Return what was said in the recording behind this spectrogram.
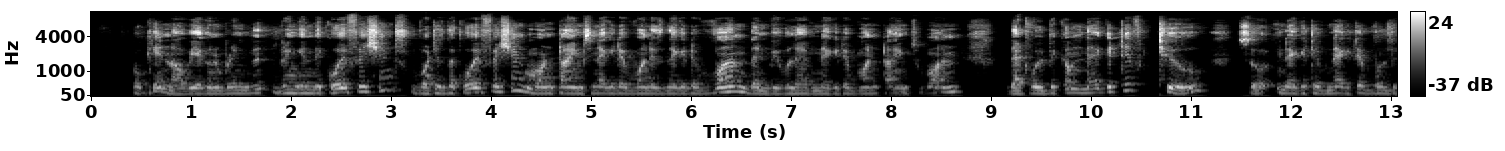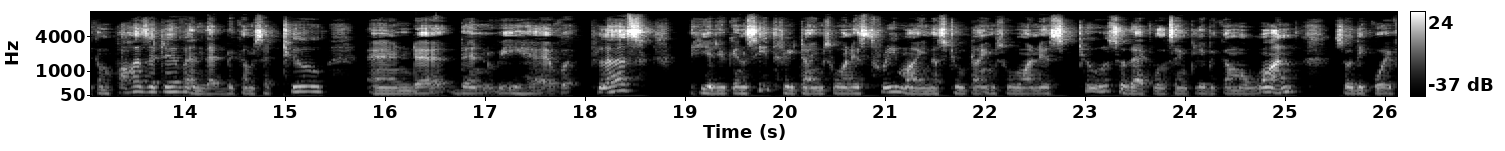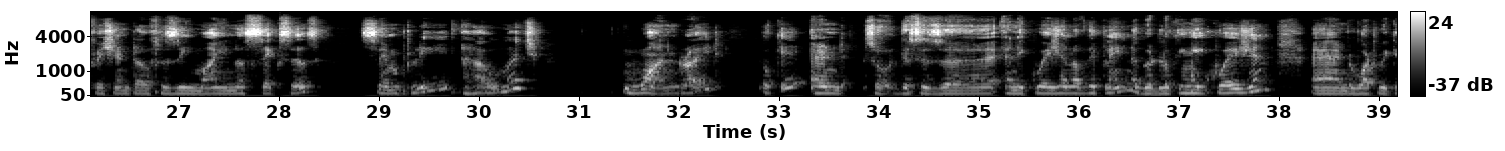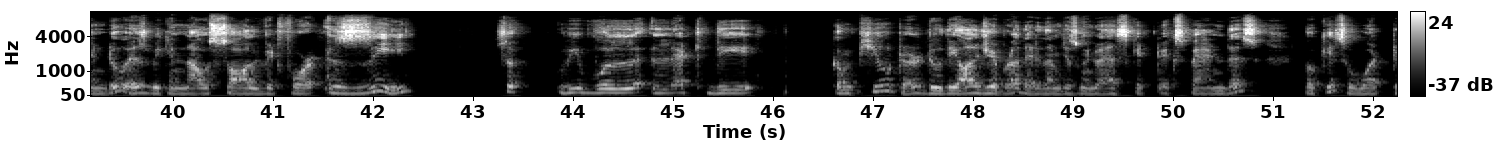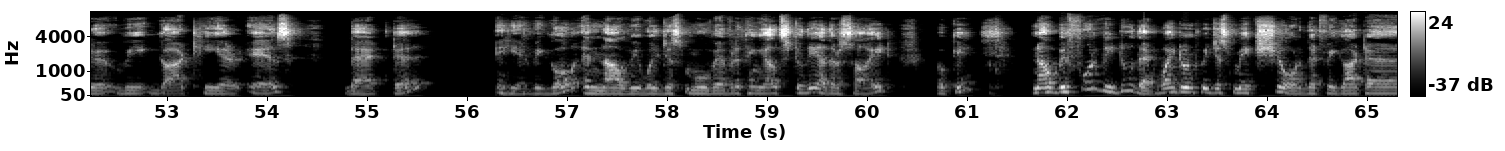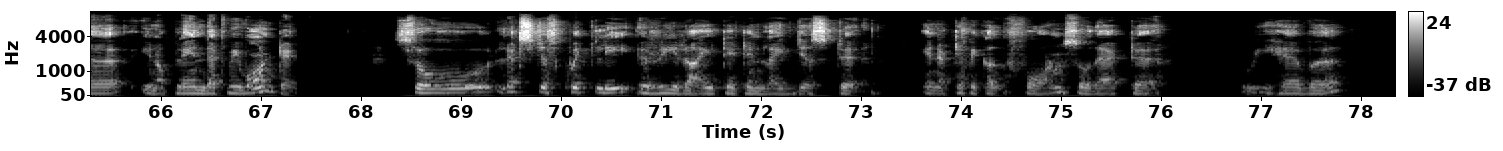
Okay, now we are going to bring the, bring in the coefficients. What is the coefficient? 1 times negative 1 is negative 1. Then we will have negative 1 times 1. That will become negative 2. So negative negative will become positive and that becomes a 2. And uh, then we have plus. Here you can see 3 times 1 is 3 minus 2 times 1 is 2. So that will simply become a 1. So the coefficient of z minus 6 is simply how much? 1, right? Okay, and so this is uh, an equation of the plane, a good looking equation. And what we can do is we can now solve it for z. So we will let the computer do the algebra. That is, I'm just going to ask it to expand this. Okay, so what uh, we got here is that uh, here we go and now we will just move everything else to the other side okay now before we do that why don't we just make sure that we got a you know plane that we wanted so let's just quickly rewrite it in like just uh, in a typical form so that uh, we have a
